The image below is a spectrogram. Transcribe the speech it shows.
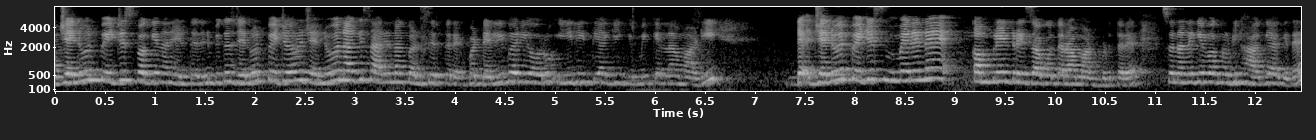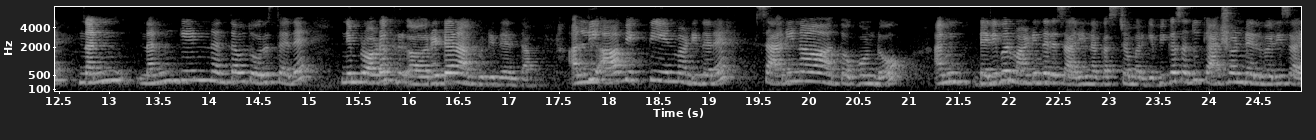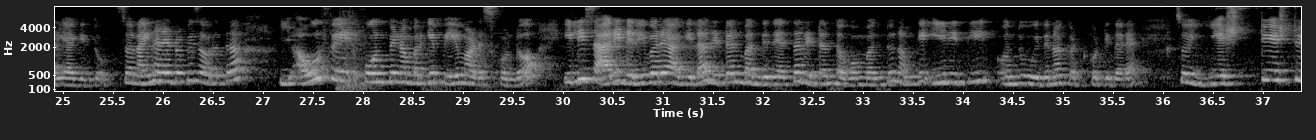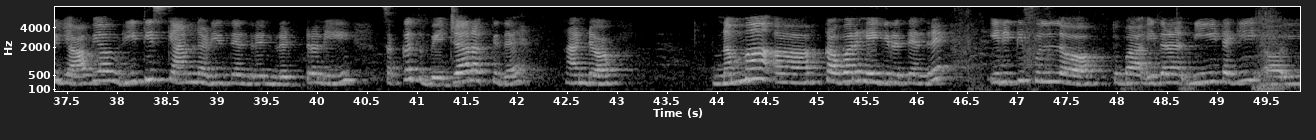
ಜೆನ್ಯೂನ್ ಪೇಜಸ್ ಬಗ್ಗೆ ನಾನು ಹೇಳ್ತಾ ಇದ್ದೀನಿ. ಬಿಕಾಸ್ ಜೆನ್ಯೂನ್ ಪೇಜ್ ಅವರು ಜೆನ್ಯೂನ್ ಆಗಿ ಸ್ಯಾರಿನ ಕಳಿಸಿರ್ತಾರೆ. ಬಟ್ ಡೆಲಿವರಿ ಅವರು ಈ ರೀತಿಯಾಗಿ ಗಿಮಿಕ್ ಎಲ್ಲ ಮಾಡಿ ಜೆನ್ಯೂನ್ ಪೇಜಸ್ ಮೇಲೇ ಕಂಪ್ಲೇಂಟ್ ರೇಸ್ ಆಗೋ ಥರ ಮಾಡಿಬಿಡ್ತಾರೆ. ಸೊ ನನಗೆ ಇವಾಗ ನೋಡಿ ಹಾಗೆ ಆಗಿದೆ. ನನ್ನ ನನಗೇನು ಅಂತ ತೋರಿಸ್ತಾ ಇದೆ. ನಿಮ್ಮ ಪ್ರಾಡಕ್ಟ್ ರಿಟರ್ನ್ ಆಗಿಬಿಟ್ಟಿದೆ ಅಂತ. ಅಲ್ಲಿ ಆ ವ್ಯಕ್ತಿ ಏನು ಮಾಡಿದ್ದಾರೆ? ಸ್ಯಾರಿನ ತಗೊಂಡು ಐ ಮೀನ್ ಡೆಲಿವರ್ ಮಾಡಿದ್ದಾರೆ ಸ್ಯಾರಿನ ಕಸ್ಟಮರ್ಗೆ ಬಿಕಾಸ್ ಅದು ಕ್ಯಾಶ್ ಆನ್ ಡೆಲಿವರಿ ಸ್ಯಾರಿ ಆಗಿತ್ತು. ಸೊ ನೈನ್ ಹಂಡ್ರೆಡ್ ರುಪೀಸ್ ಅವ್ರ ಹತ್ರ ಅವ್ರ ಫೇ ಫೋನ್ಪೇ ನಂಬರ್ಗೆ ಪೇ ಮಾಡಿಸ್ಕೊಂಡು ಇಲ್ಲಿ ಸ್ಯಾರಿ ಡೆಲಿವರಿ ಆಗಿಲ್ಲ, ರಿಟರ್ನ್ ಬಂದಿದೆ ಅಂತ ರಿಟರ್ನ್ ತೊಗೊಂಬಂದು ನಮಗೆ ಈ ರೀತಿ ಒಂದು ಇದನ್ನು ಕಟ್ಕೊಟ್ಟಿದ್ದಾರೆ. ಸೊ ಎಷ್ಟು ಎಷ್ಟು ಯಾವ್ಯಾವ ರೀತಿ ಸ್ಕ್ಯಾಮ್ ನಡೆಯುತ್ತೆ ಅಂದರೆ ಲಿಟ್ರಲಿ ಸಖತ್ ಬೇಜಾರಾಗ್ತಿದೆ. ಆ್ಯಂಡ್ ನಮ್ಮ ಕವರ್ ಹೇಗಿರುತ್ತೆ ಅಂದರೆ ಈ ರೀತಿ ಫುಲ್ ತುಂಬ ಇದರ ನೀಟಾಗಿ ಈ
